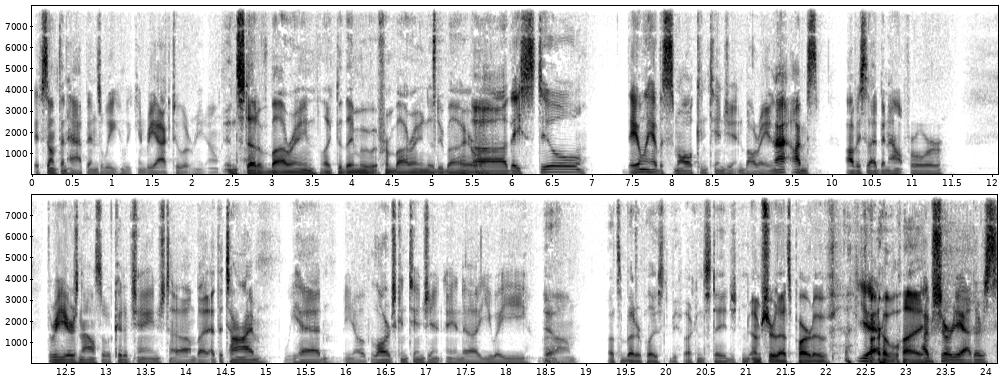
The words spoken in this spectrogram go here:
if something happens, we we can react to it. You know, Instead of Bahrain, like, did they move it from Bahrain to Dubai, or what? Uh, they still they only have a small contingent in Bahrain, and I, I'm obviously I've been out for three years now, so it could have changed. Um, but at the time, we had you know large contingent in uh, UAE. Yeah. Um, that's a better place to be fucking staged. I'm sure that's part of yeah, part of why. I'm sure. Yeah, there's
